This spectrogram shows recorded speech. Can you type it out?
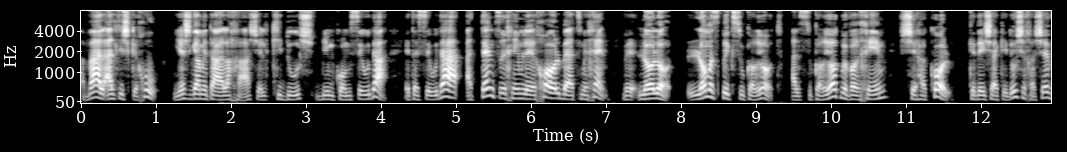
אבל אל תשכחו, יש גם את ההלכה של קידוש במקום סעודה. את הסעודה אתם צריכים לאכול בעצמכם. ולא, לא, לא מספיק סוכריות. על סוכריות מברכים שהכל. כדי שהקידוש ייחשב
